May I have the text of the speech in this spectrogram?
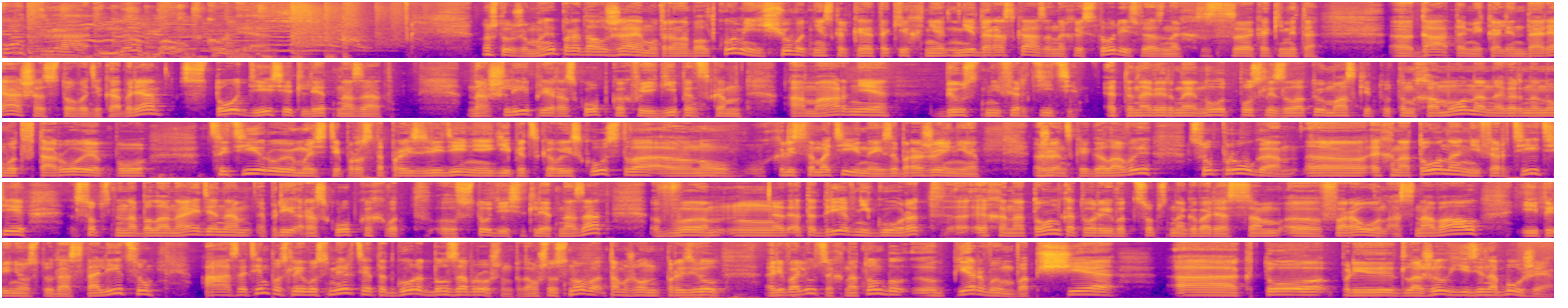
Утро на Болткоме. Ну что же, мы продолжаем «Утро на Болткоме». Еще вот несколько таких недорассказанных историй, связанных с какими-то э, датами календаря 6 декабря 110 лет назад. Нашли при раскопках в египетском Амарне бюст Нефертити. Это, наверное, ну вот после «Золотой маски» Тутанхамона, наверное, ну вот второе по цитируемости просто произведение египетского искусства, э, ну, хрестоматийное изображение женской головы. Супруга э, Эхнатона, Нефертити, собственно, была найдена при раскопках вот 110 лет назад. В, это древний город Эхнатон, который, вот, собственно говоря, сам э, фараон основал и перенес туда столицу. А затем, после его смерти, этот город был заброшен, потому что снова там же он произвел революцию. Хнатон был э, первым вообще, а, кто предложил единобожие.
